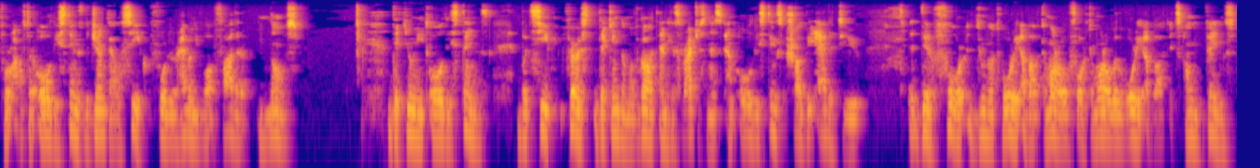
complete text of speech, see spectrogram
For after all these things the Gentiles seek, for your heavenly Father knows that you need all these things. But seek first the kingdom of God and his righteousness, and all these things shall be added to you. Therefore, do not worry about tomorrow, for tomorrow will worry about its own things.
